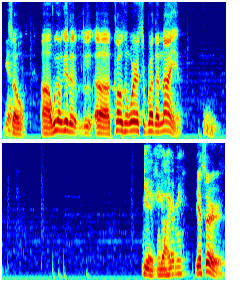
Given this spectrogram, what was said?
Yeah. So uh, we're gonna give the uh, closing words to Brother Nyan. Yeah, can y'all hear me? Yes, sir.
